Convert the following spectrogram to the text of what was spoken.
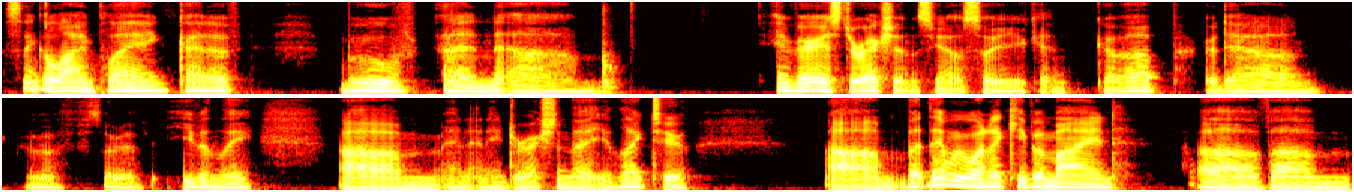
single line playing, kind of move and um, in various directions, you know, so you can go up, go down, move sort of evenly um, in any direction that you'd like to. Um, but then we want to keep in mind of um,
